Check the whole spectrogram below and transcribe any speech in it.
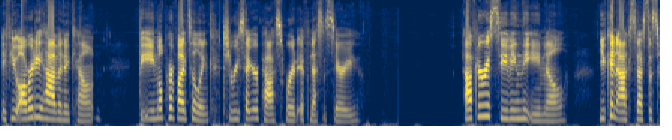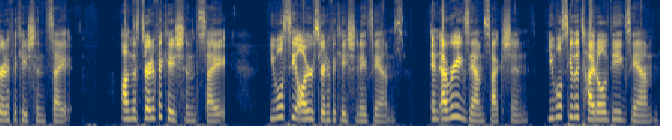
If you already have an account, the email provides a link to reset your password if necessary. After receiving the email, you can access the certification site. On the certification site, you will see all your certification exams. In every exam section, you will see the title of the exam,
